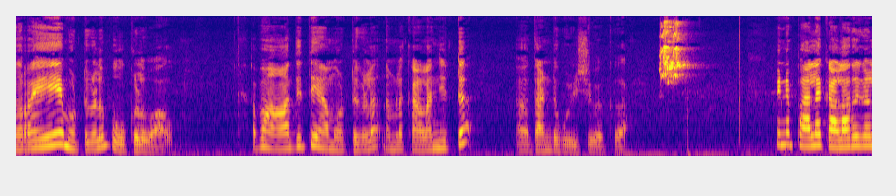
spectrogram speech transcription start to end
നിറയെ മുട്ടുകളും പൂക്കളും ആവും. അപ്പോൾ ആദ്യത്തെ ആ മുട്ടുകൾ നമ്മൾ കളഞ്ഞിട്ട് തണ്ട് കുഴിച്ചു വെക്കുക. പിന്നെ പല കളറുകൾ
